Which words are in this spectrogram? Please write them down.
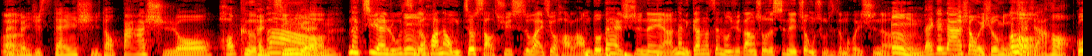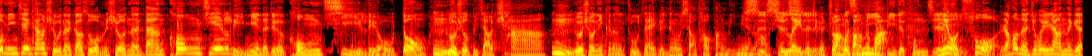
百分之三十到八十哦。好可怕、哦，很惊人。那既然如此的话，那我们就少去室外就好了，我们多待在室内啊。那你刚刚森同学刚刚说的室内中暑是怎么回事呢？嗯，来跟大家稍微说明一下下哈、国民健康署呢告诉我们说呢，当空间里面的这个空气流动，嗯，如果说比较差，嗯，如果说你可能住在一个那种小套房里面了之类的是这个状况的话，密闭的空间，没有错，然后呢，就会让那个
